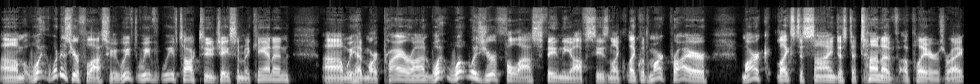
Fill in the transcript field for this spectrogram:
um, what what is your philosophy? We've we've we've talked to Jason McCannon. Um, we had Mark Pryor on. What what was your philosophy in the off season? Like like with Mark Pryor, Mark likes to sign just a ton of, of players, right?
